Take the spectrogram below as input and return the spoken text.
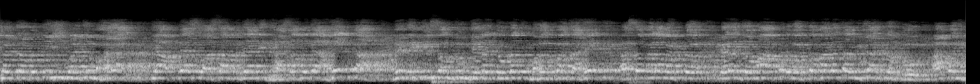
छत्रपती शिवाजी महाराज हे आपल्या श्वासामध्ये आणि ध्यासामध्ये आहेत का हे देखील समजून घेणं तेवढंच महत्वाचं आहे असं मला वाटतं. कारण जेव्हा आपण वर्तमानाचा विचार करतो आपण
